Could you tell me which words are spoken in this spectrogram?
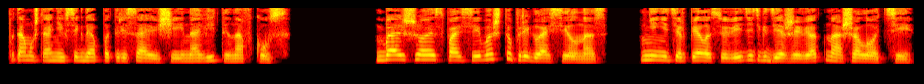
потому что они всегда потрясающие и на вид, и на вкус. «Большое спасибо, что пригласил нас. Мне не терпелось увидеть, где живет наша Лотти»,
